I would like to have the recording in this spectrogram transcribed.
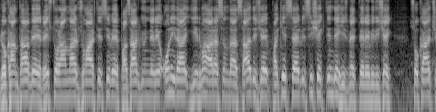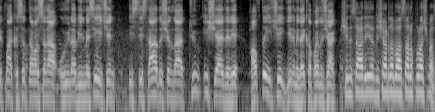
Lokanta ve restoranlar cumartesi ve pazar günleri 10 ila 20 arasında sadece paket servisi şeklinde hizmet verebilecek. Sokağa çıkma kısıtlamasına uyulabilmesi için istisna dışında tüm iş yerleri hafta içi 20'de kapanacak. Şimdi sadece dışarıda bu hastalık bulaşmaz.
